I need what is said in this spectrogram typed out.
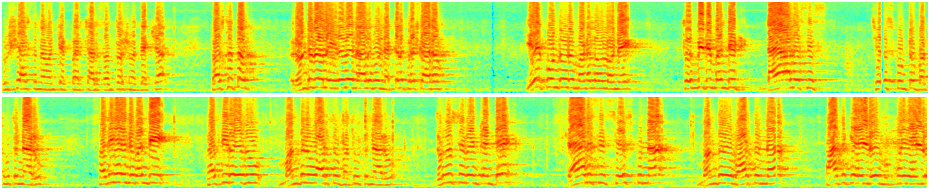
కృషి చేస్తున్నామని చెప్పారు. చాలా సంతోషం అధ్యక్ష. ప్రస్తుతం రెండు వేల ఇరవై నాలుగు లెక్కల ప్రకారం ఏ కొండూరు మండలంలోనే తొమ్మిది మంది డయాలసిస్ చేసుకుంటూ బతుకుతున్నారు. పదిహేను మంది ప్రతిరోజు మందులు వాడుతూ బతుకుతున్నారు. దురదృష్టం ఏంటంటే డయాలసిస్ చేసుకున్న మందులు వాడుతున్నా పాతికేళ్ళు ముప్పై ఏళ్ళు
